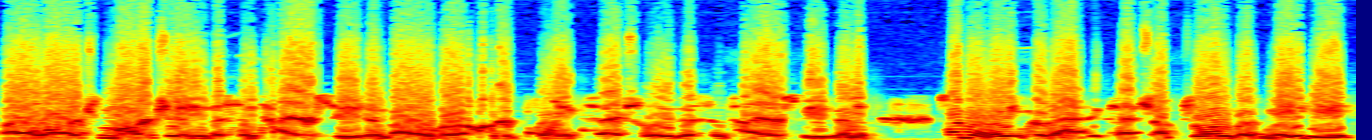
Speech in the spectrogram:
by a large margin this entire season, by over 100 points actually this entire season. So I've been waiting for that to catch up to him, but maybe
